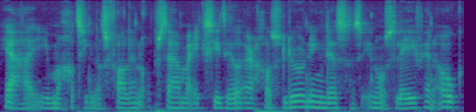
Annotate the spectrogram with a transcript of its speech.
ja, je mag het zien als vallen en opstaan, maar ik zie het heel erg als learning lessons in ons leven. En ook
